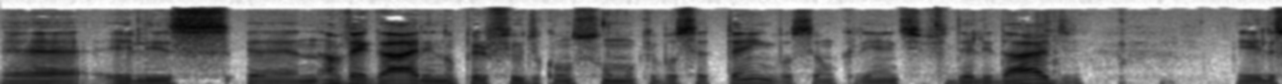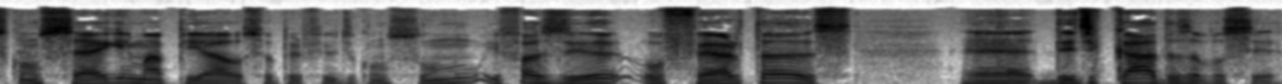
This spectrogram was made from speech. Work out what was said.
é, eles é, navegarem no perfil de consumo que você tem, você é um cliente de fidelidade, Eles conseguem mapear o seu perfil de consumo e fazer ofertas é, dedicadas a você.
